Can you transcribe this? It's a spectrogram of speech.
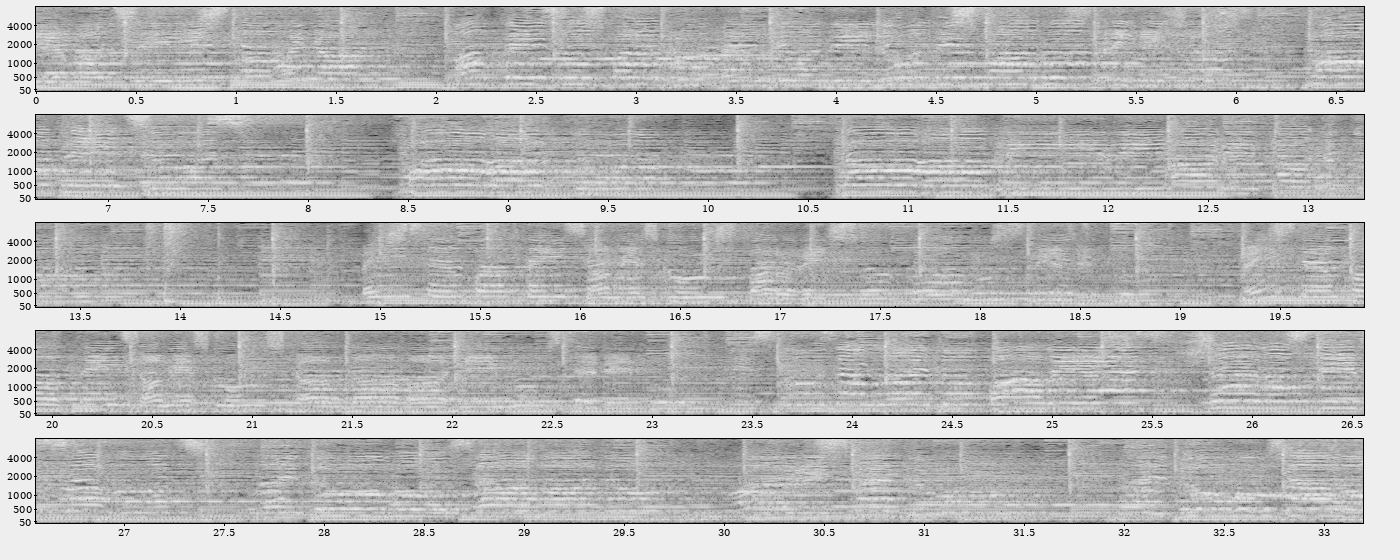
Iemācījis staigāt. Pateicos par rūpēm ļoti, ļoti smagus brīžus. Pateicos par to, kā mīli arī tagad tu. Mēs tev pateicamies, kungs, par visu, ko mums tev pateicamies, kungs, kā dāvāji mums derību. Mēs lūdzam, lai tu paliec, žēlastības avots, lai tu mums dāvātu arī svētu, lai tu mums dāvātu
